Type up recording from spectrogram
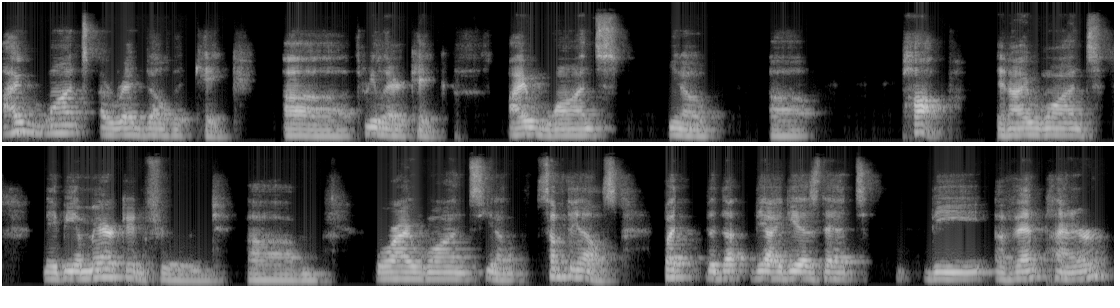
I want a red velvet cake, uh, three layer cake. I want, you know, uh, pop and I want maybe American food um, or I want, you know, something else. But the, the idea is that the event planner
